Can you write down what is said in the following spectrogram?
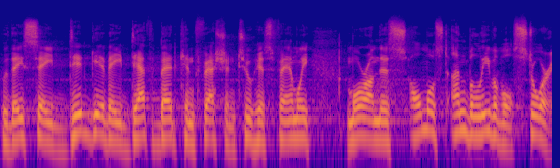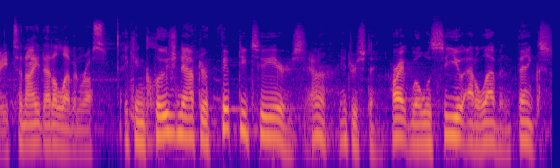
who they say did give a deathbed confession to his family. More on this almost unbelievable story tonight at 11, Russ. A conclusion after 52 years. Yeah. Huh, interesting. All right, well, we'll see you at 11. Thanks.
